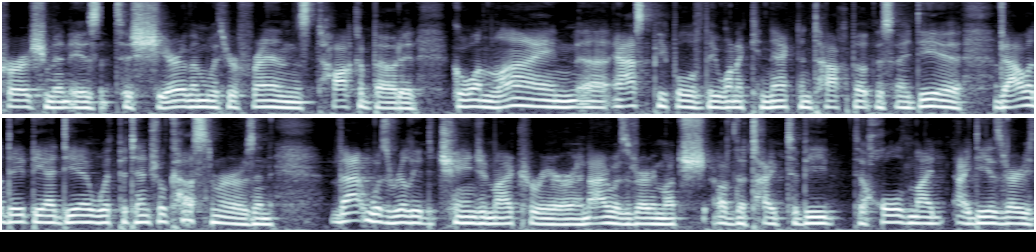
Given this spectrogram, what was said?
encouragement is to share them with your friends, talk about it, go online, uh, ask people if they want to connect and talk about this idea, validate the idea with potential customers, and that was really the change in my career and i was very much of the type to be to hold my ideas very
